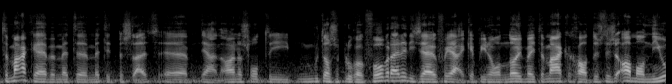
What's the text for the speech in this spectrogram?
Te maken hebben met, met dit besluit. Ja, en Arne Slot die moet dan zijn ploeg ook voorbereiden. Die zei ook van ja, ik heb hier nog nooit mee te maken gehad, dus het is allemaal nieuw.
